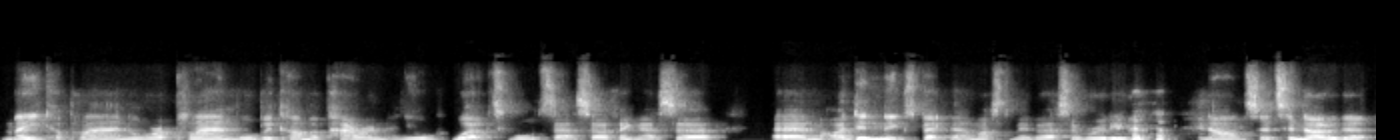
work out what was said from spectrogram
make a plan or a plan will become apparent and you'll work towards that. So i think that's a um, i didn't expect that i must admit but that's a really good answer to know that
